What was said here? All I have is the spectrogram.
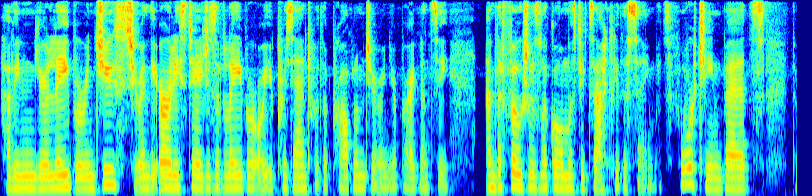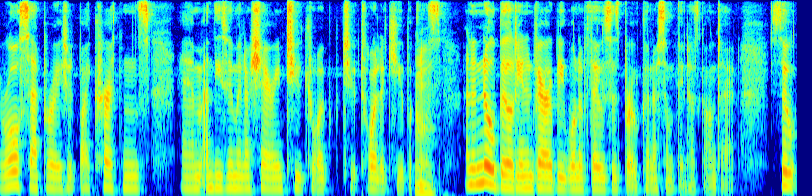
having your labour induced, you're in the early stages of labour, or you present with a problem during your pregnancy. And the photos look almost exactly the same. It's 14 beds, they're all separated by curtains, um, and these women are sharing two, two toilet cubicles. Mm. And in no building, invariably one of those is broken or something has gone down. So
